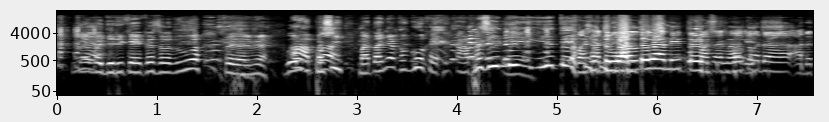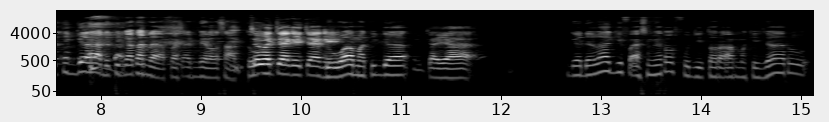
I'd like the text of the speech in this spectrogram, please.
Kenapa jadi kayak kesel ke gue? Gua apa lupa. sih? Matanya ke gue kayak apa sih ini gitu. Vice Itu admiral bantuan itu. Vice admiral tuh ada ada tiga ada tingkatan dah. Vice admiral satu, Coba cari-cari. dua sama tiga. Kayak Gak ada lagi Vice admiral Fujitora sama Kizaru.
